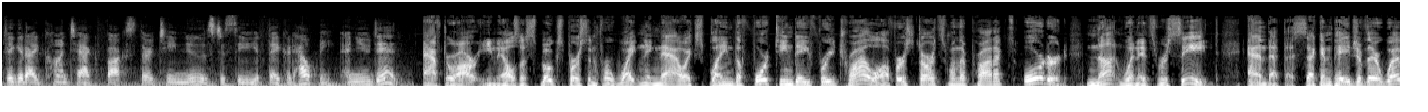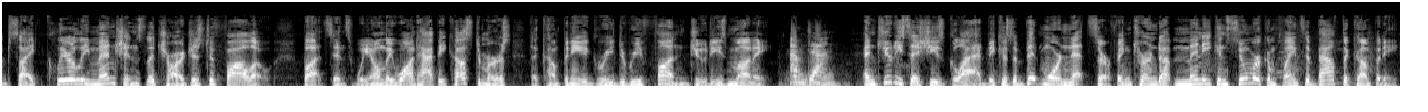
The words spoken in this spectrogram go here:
figured I'd contact Fox 13 News to see if they could help me, and you did. After our emails, a spokesperson for Whitening Now explained the 14 day free trial offer starts when the product's ordered, not when it's received, and that the second page of their website clearly mentions the charges to follow. But since we only want happy customers, the company agreed to refund Judy's money. I'm done. And Judy says she's glad because a bit more net surfing turned up many consumer complaints about the company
